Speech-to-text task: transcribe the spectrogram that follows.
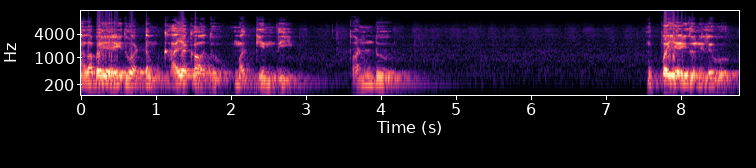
నలభై ఐదు అడ్డం కాయ కాదు మగ్గింది పండు. ముప్పై ఐదు నిలువు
